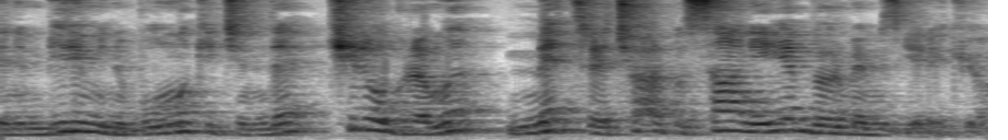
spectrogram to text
viskozitenin birimini bulmak için de kilogramı metre çarpı saniyeye bölmemiz gerekiyor.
